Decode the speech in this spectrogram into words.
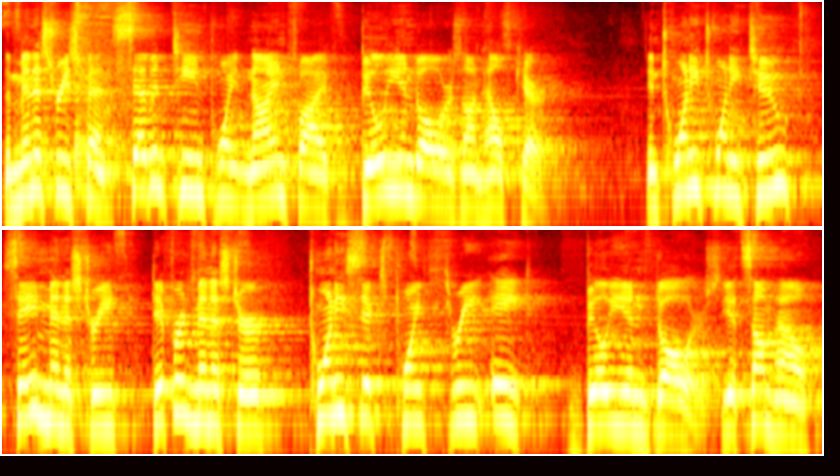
the ministry spent $17.95 billion on healthcare. In 2022, same ministry, different minister, $26.38 billion. Yet somehow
